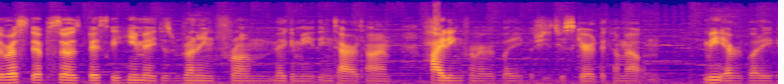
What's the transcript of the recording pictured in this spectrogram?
the rest of the episode is basically Hime just running from Megumi the entire time, hiding from everybody because she's too scared to come out and meet everybody.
